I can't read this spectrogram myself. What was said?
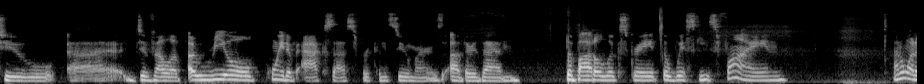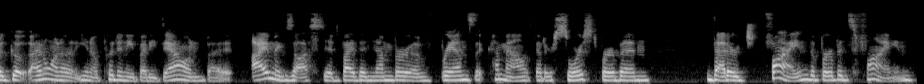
to uh, develop a real point of access for consumers, other than the bottle looks great, the whiskey's fine, I don't want to go I don't want to, you know, put anybody down, but I'm exhausted by the number of brands that come out that are sourced bourbon that are fine, the bourbon's fine.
